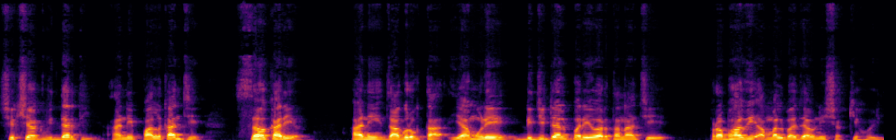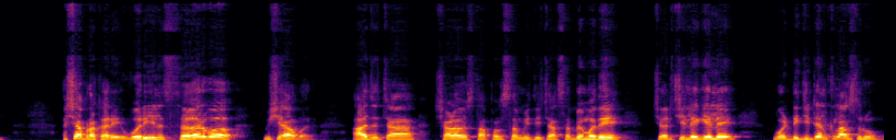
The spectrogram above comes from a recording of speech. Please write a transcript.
शिक्षक विद्यार्थी आणि पालकांचे सहकार्य आणि जागरूकता यामुळे डिजिटल परिवर्तनाची प्रभावी अंमलबजावणी शक्य होईल. अशा प्रकारे वरील सर्व विषयावर आजच्या शाळा व्यवस्थापन समितीच्या सभेमध्ये चर्चिले गेले व डिजिटल क्लासरूम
